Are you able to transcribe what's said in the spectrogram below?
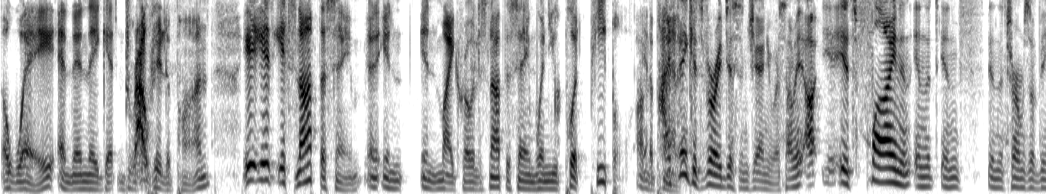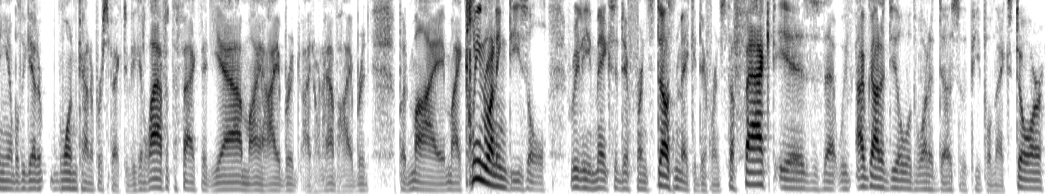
away and then they get droughted upon. It, it, it's not the same in in micro, and it's not the same when you put people on the planet. I think it's very disingenuous. I mean, uh, it's fine in, in the in in the terms of being able to get one kind of perspective. You can laugh at the fact that yeah, my hybrid, I don't have hybrid, but my my clean running diesel really makes a difference. Doesn't make a difference. The fact is, is that we've I've got to deal with what it does to the people next door.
